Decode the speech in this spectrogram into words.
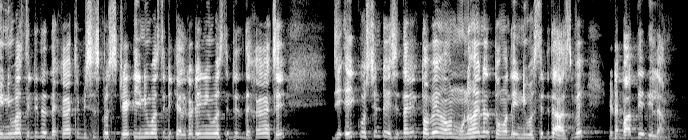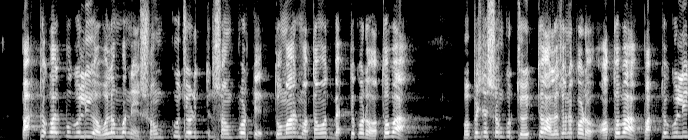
ইউনিভার্সিটিতে দেখা গেছে, বিশেষ করে স্টেট ইউনিভার্সিটি ক্যালকাটা ইউনিভার্সিটিতে দেখা গেছে যে এই কোশ্চেনটা এসে থাকে। তবে আমার মনে হয় না তোমাদের ইউনিভার্সিটিতে আসবে, এটা বাদ দিয়ে দিলাম। পাঠ্যগল্পগুলি অবলম্বনে শঙ্কু চরিত্র সম্পর্কে তোমার মতামত ব্যক্ত করো অথবা প্রফেসর শঙ্কুর চরিত্র আলোচনা করো অথবা পাঠ্যগুলি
